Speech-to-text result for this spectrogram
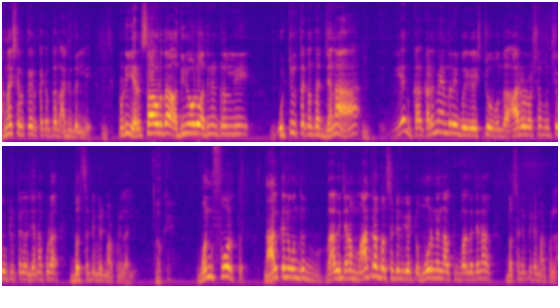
ಅನಕ್ಷರತೆ ಇರತಕ್ಕಂತಹ ರಾಜ್ಯದಲ್ಲಿ ನೋಡಿ ಎರಡ್ ಸಾವಿರದ ಹದಿನೇಳು ಹದಿನೆಂಟರಲ್ಲಿ ಹುಟ್ಟಿರ್ತಕ್ಕಂಥ ಜನ ಏನು ಕಡಿಮೆ ಅಂದ್ರೆ ಇಷ್ಟು ಒಂದು ಆರೇಳು ವರ್ಷ ಮುಂಚೆ ಹುಟ್ಟಿರ್ತಕ್ಕಂಥ ಜನ ಕೂಡ ಬರ್ತ್ ಸರ್ಟಿಫಿಕೇಟ್ ಮಾಡ್ಕೊಂಡಿಲ್ಲ ಅಲ್ಲಿ. ಒನ್ ಫೋರ್ತ್ ನಾಲ್ಕನೇ ಒಂದು ಭಾಗ ಜನ ಮಾತ್ರ ಬರ್ತ್ ಸರ್ಟಿಫಿಕೇಟ್ ಮೂರನೇ ನಾಲ್ಕು ಭಾಗ ಜನ ಬರ್ತ್ ಸರ್ಟಿಫಿಕೇಟ್ ಮಾಡ್ಕೊಳ್ಳಿ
